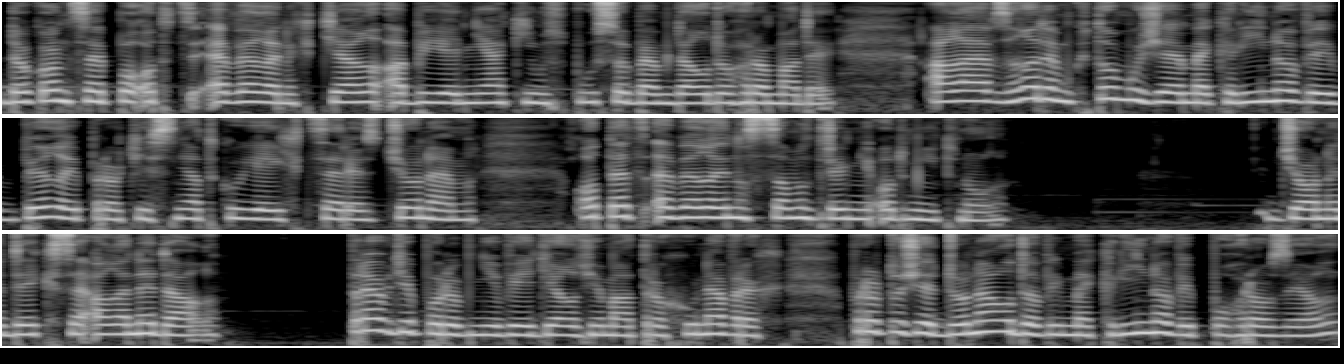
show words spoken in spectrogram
Dokonce po otci Evelyn chtěl, aby je nějakým způsobem dal dohromady, ale vzhledem k tomu, že McLeanovi byli proti sňatku jejich dcery s Johnem, otec Evelyn samozřejmě odmítnul. John Dick se ale nedal – Pravděpodobně věděl, že má trochu navrh, protože Donaldovi McLeanovi pohrozil,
